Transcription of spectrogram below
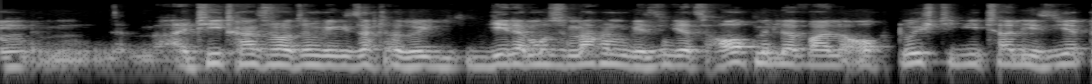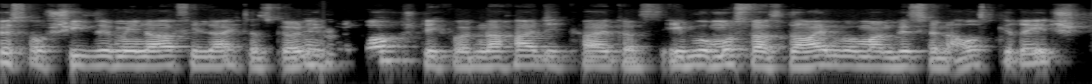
Ähm, IT-Transformation, wie gesagt, also jeder muss machen. Wir sind jetzt auch mittlerweile auch durchdigitalisiert, bis auf Skiseminar vielleicht, das gönne ich mir auch. Stichwort Nachhaltigkeit, das irgendwo muss was sein, wo man ein bisschen ausgerätscht.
